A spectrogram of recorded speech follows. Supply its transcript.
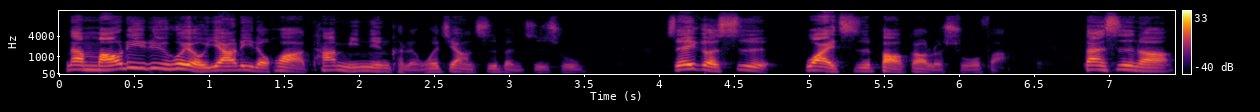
那毛利率会有压力的话，它明年可能会降资本支出，这个是外资报告的说法。但是呢，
